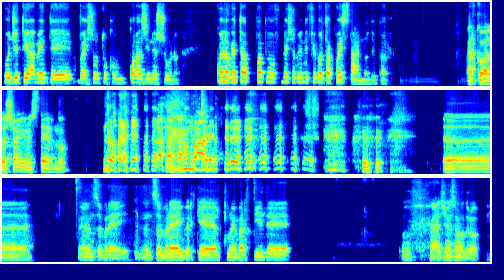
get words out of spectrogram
oggettivamente vai sotto con quasi nessuno. Quello che ti ha proprio messo più in difficoltà quest'anno, ti parlo. Marco Valasciani un esterno? No, eh, non vale. uh, non saprei, non saprei perché alcune partite... Uff, ah, ce ne sono troppi,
